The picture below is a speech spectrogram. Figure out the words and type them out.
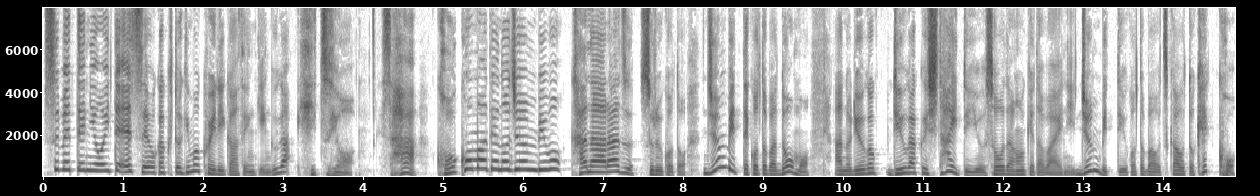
全てにおいてエッセイを書く時もクリティカル・ティンキングが必要。さあここまでの準備を必ずすること。準備って言葉どうもあの留学留学したいという相談を受けた場合に準備っていう言葉を使うと結構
